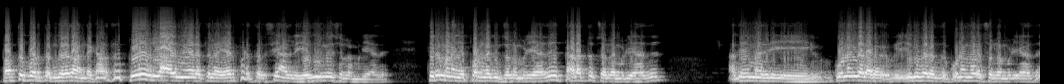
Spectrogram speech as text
பத்து பொருத்தம்ங்கிறது அந்த காலத்தில் பேர் இல்லாத நேரத்தில் ஏற்படுத்த விஷயம். அதில் எதுவுமே சொல்ல முடியாது. திருமணம் எப்போ நடக்கும் சொல்ல முடியாது. தரத்தை சொல்ல முடியாது. அதே மாதிரி குணங்களை இருவரது குணங்களை சொல்ல முடியாது.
